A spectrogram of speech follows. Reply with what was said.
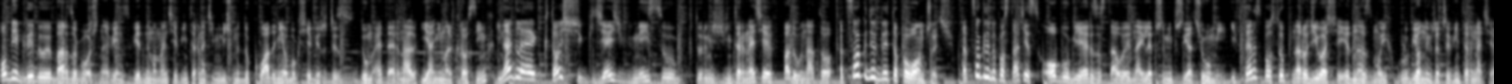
Obie gry były bardzo głośne, więc w jednym momencie w internecie mieliśmy dokładnie obok siebie rzeczy z Doom Eternal i Animal Crossing i nagle ktoś gdzieś w miejscu, w którymś w internecie wpadł na to, a co gdyby to połączyć? A co gdyby postacie z obu gier zostały najlepszymi przyjaciółmi? I w ten sposób narodziła się jedna z moich ulubionych rzeczy w internecie.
